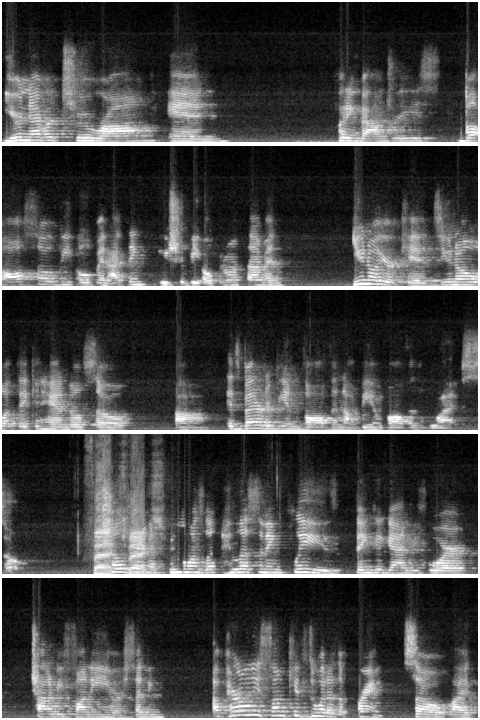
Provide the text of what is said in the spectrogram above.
you're never too wrong in putting boundaries, but also be open. I think you should be open with them, and you know your kids, you know what they can handle, so um, it's better to be involved than not be involved in their lives. So, facts, children, facts. if anyone's li- listening, please think again before trying to be funny or sending. Apparently, some kids do it as a prank. So, like,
